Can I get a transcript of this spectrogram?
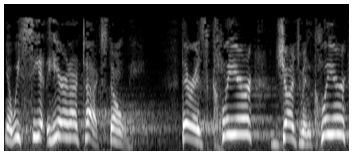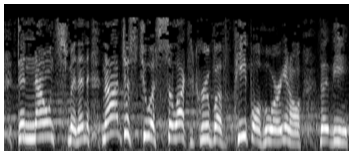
You know, we see it here in our text, don't we? There is clear judgment, clear denouncement, and not just to a select group of people who are, you know, the, the,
